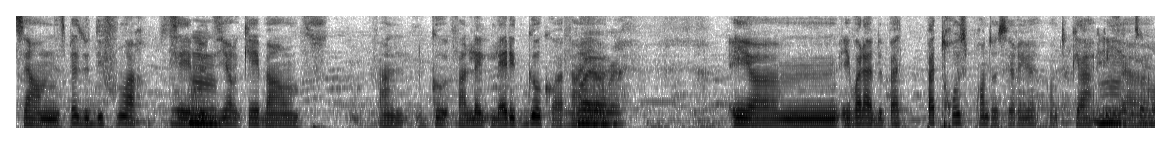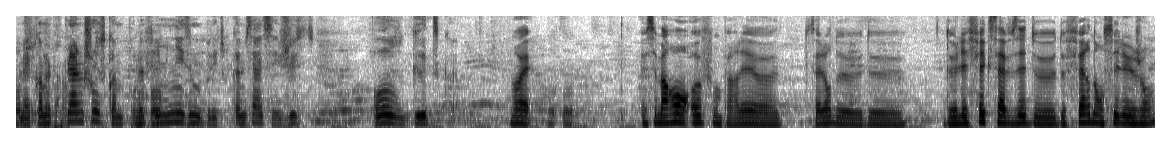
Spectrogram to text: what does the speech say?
c'est un espèce de défouloir, c'est de Mm. dire ok ben, enfin let, let it go quoi, Ouais, euh, ouais. et euh, et voilà de pas pas trop se prendre au sérieux en tout cas, et, euh, mais comme pour plein de choses, comme pour le Mhm. féminisme ou des trucs comme ça, c'est juste all good quoi. Ouais. Mm, mm. C'est marrant, en off, on parlait euh, tout à l'heure de, de, de l'effet que ça faisait de, de faire danser les gens.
